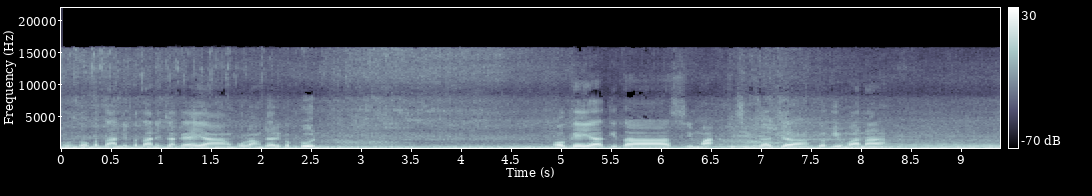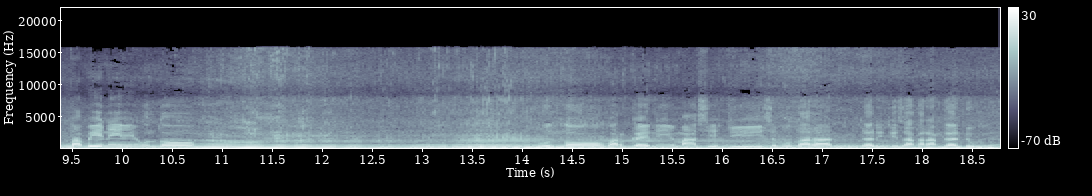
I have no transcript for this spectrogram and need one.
untuk petani-petani cengkeh yang pulang dari kebun. Oke ya kita simak di sini saja bagaimana. Tapi ini untuk untuk warga ini masih di seputaran dari desa Karanggandu ya.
